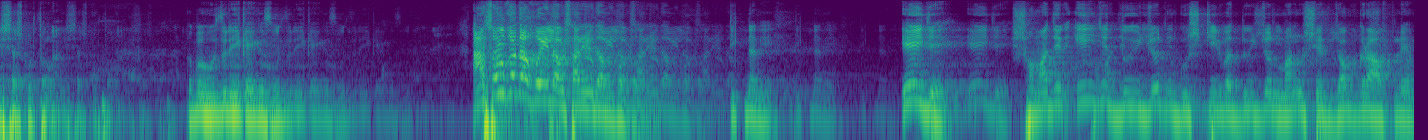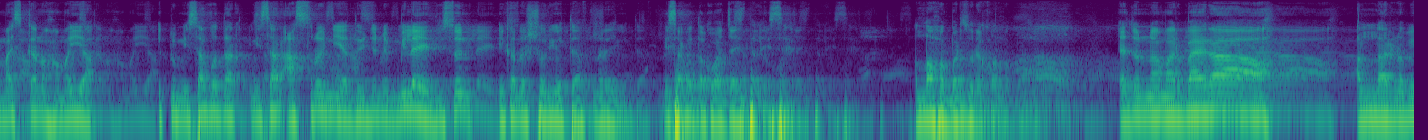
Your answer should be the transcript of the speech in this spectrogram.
বিশ্বাস করতো না। তবে হুজুর হিকাই গেছে আসল কথা কইলাম শাড়ির দাম কত? ঠিক না নি? এই যে এই যে সমাজের এই যে দুইজন গোষ্ঠীর বা দুইজন মানুষের জগরা আপনি মাইসকানো হামাইয়া একটু মিশা কথার মিশার আশ্রয় নিয়ে দুইজনে মিলাই দিছেন, এখানে শরীয়তে আপনার এই মিশা কথা কোয়া যাই দিলাইছে আল্লাহ আকবার জোরে কল এজন্য আমার বাইরা আল্লাহর নবী,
